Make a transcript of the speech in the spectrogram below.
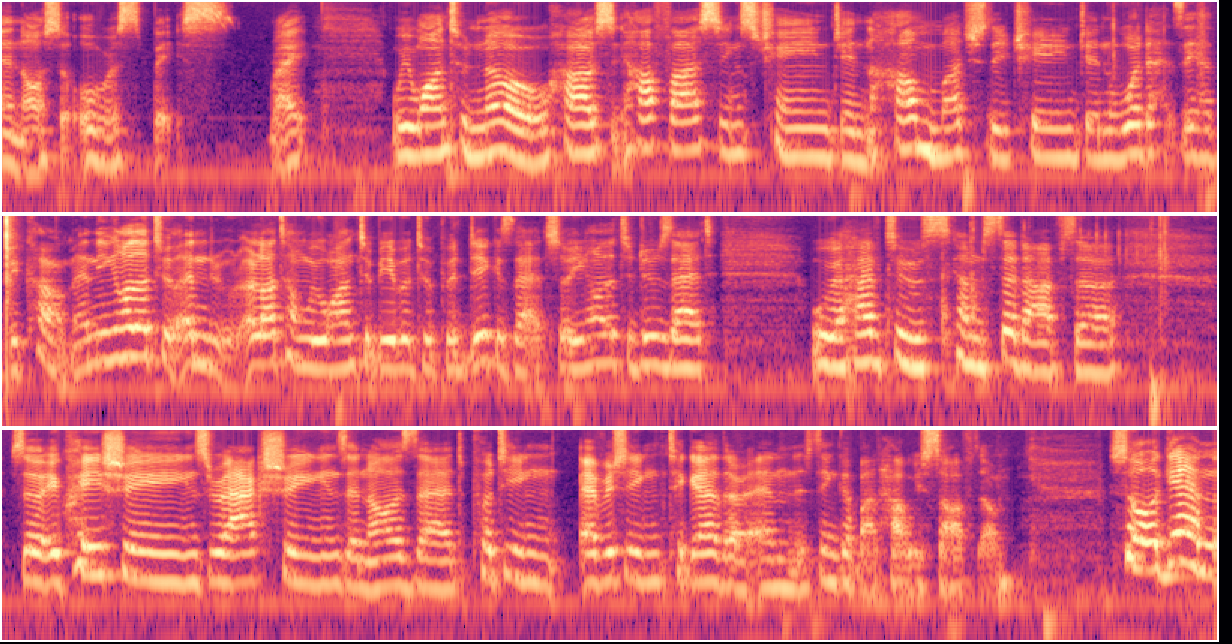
and also over space, right? We want to know how, how fast things change and how much they change and what they have become. And in order to, and a lot of time we want to be able to predict that. So in order to do that, we have to kind of set up the, the equations, reactions, and all that, putting everything together and think about how we solve them. So again,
